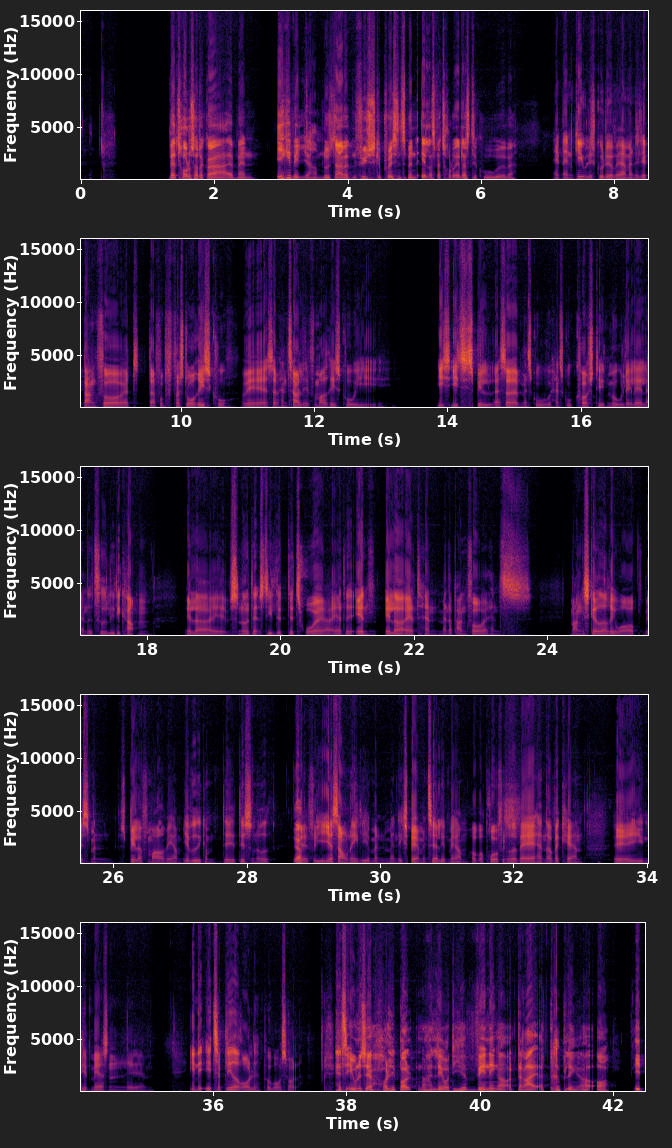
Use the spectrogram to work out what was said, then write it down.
Hvad tror du så, der gør, at man ikke vælger ham? Nu snakker vi om den fysiske presence, men ellers, hvad tror du ellers, det kunne øh, være? An- Angiveligt skulle det jo være, at man er lidt bange for, at der er for, for stor risiko. Ved, altså, han tager lidt for meget risiko i, i, i sit spil. Altså, man skulle, han skulle koste et mål eller et eller andet tidligt i kampen. Eller øh, sådan noget i den stil. Det, det tror jeg er det. En, eller at han, man er bange for, at hans mange skader river op, hvis man spiller for meget med ham. Jeg ved ikke, om det, det er sådan noget. Ja. Øh, fordi jeg savner egentlig, at man, man eksperimenterer lidt med ham, og, og prøver at finde ud af, hvad er han, og hvad kan han, øh, i en lidt mere sådan... Øh, en etableret rolle på vores hold. Hans evne til at holde i bolden, når han laver de her vendinger og drej og driblinger og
